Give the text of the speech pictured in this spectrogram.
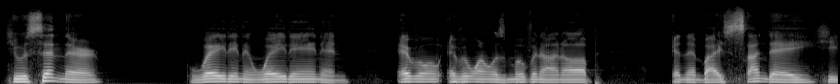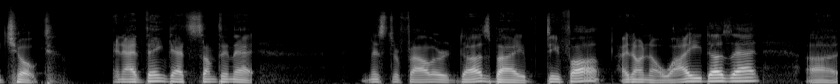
he was sitting there waiting and waiting and everyone everyone was moving on up and then by Sunday he choked. And I think that's something that Mr. Fowler does by default. I don't know why he does that. Uh,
